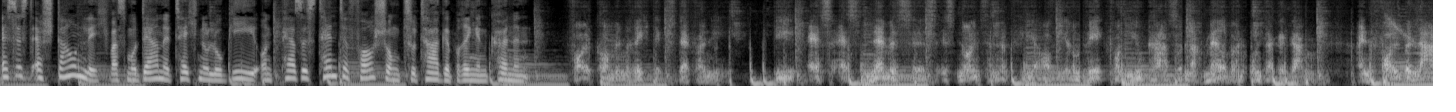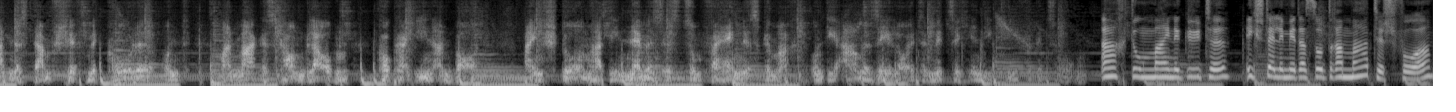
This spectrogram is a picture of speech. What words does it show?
Es ist erstaunlich, was moderne Technologie und persistente Forschung zutage bringen können. Vollkommen richtig, Stephanie. Die SS Nemesis ist 1904 auf ihrem Weg von Newcastle nach Melbourne untergegangen. Ein vollbeladenes Dampfschiff mit Kohle und, man mag es kaum glauben, Kokain an Bord. Ein Sturm hat die Nemesis zum Verhängnis gemacht und die arme Seeleute mit sich in die Tiefe gezogen. Ach du meine Güte, ich stelle mir das so dramatisch vor.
